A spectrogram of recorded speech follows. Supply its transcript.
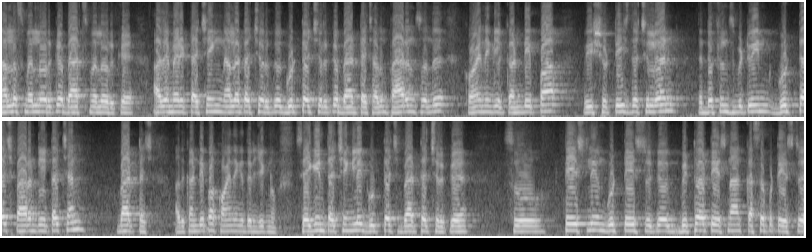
நல்ல ஸ்மெல்லும் இருக்குது பேட் ஸ்மெல்லும் இருக்குது அதே மாதிரி டச்சிங் நல்ல டச் இருக்குது குட் டச் இருக்குது பேட் டச் அதுவும் பேரண்ட்ஸ் வந்து குழந்தைங்களுக்கு கண்டிப்பாக we should teach the children the difference between good touch parental touch and bad touch அது கண்டிப்பாக குழந்தைங்க தெரிஞ்சுக்கணும். செகண்ட் டச்சிங்லேயே குட் டச் பேட் டச் இருக்குது ஸோ டேஸ்ட்லேயும் குட் டேஸ்ட் இருக்குது பிட்டர் டேஸ்ட்னா கசப்பு டேஸ்ட்டு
